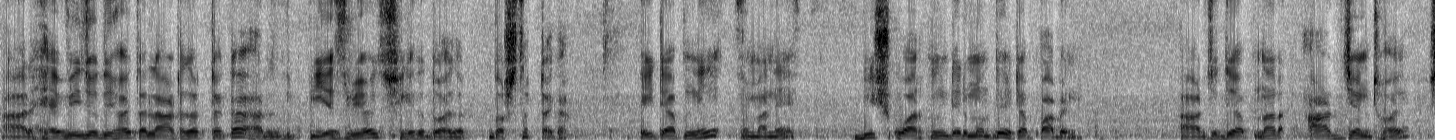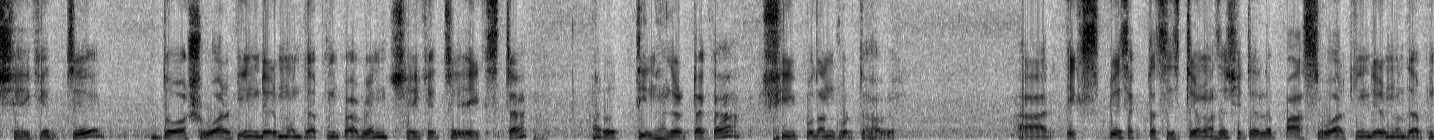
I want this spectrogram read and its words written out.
আর হেভি যদি হয়, তাহলে আট হাজার টাকা। আর যদি পিএসভি হয়, সেক্ষেত্রে দশ হাজার দশ হাজার টাকা। এইটা আপনি মানে বিশ ওয়ার্কিং ডের মধ্যে এটা পাবেন। আর যদি আপনার আর্জেন্ট হয় সেই ক্ষেত্রে দশ ওয়ার্কিং ডের মধ্যে আপনি পাবেন। সেই ক্ষেত্রে এক্সট্রা আরও তিন হাজার টাকা ফি প্রদান করতে হবে। আর এক্সপ্রেস একটা সিস্টেম আছে, সেটা হলো পাঁচ ওয়ার্কিং ডের মধ্যে আপনি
